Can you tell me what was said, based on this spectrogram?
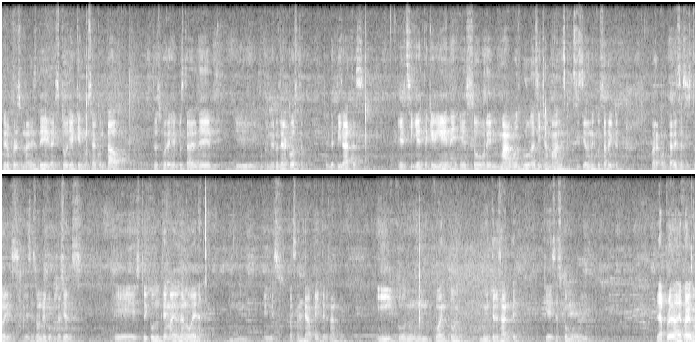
pero personajes de la historia que no se ha contado. Entonces, por ejemplo, está el de eh, Bucaneros de la Costa, que es de piratas. El siguiente que viene es sobre magos, brujas y chamanes que existieron en Costa Rica para contar esas historias. Esas son recopilaciones. Eh, estoy con un tema de una novela, mm, es bastante amplia, interesante, y con un cuento muy interesante que ese es como el- la prueba de fuego.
